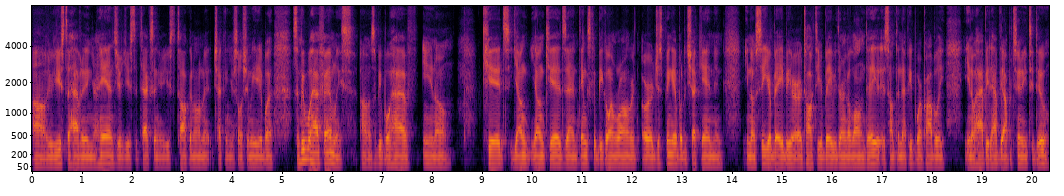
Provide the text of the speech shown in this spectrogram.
Uh, you're used to having it in your hands. You're used to texting. You're used to talking on it, checking your social media. But some people have families. Um, some people have, you know, kids, young young kids, and things could be going wrong, or or just being able to check in and you know see your baby or talk to your baby during a long day is something that people are probably you know happy to have the opportunity to do.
